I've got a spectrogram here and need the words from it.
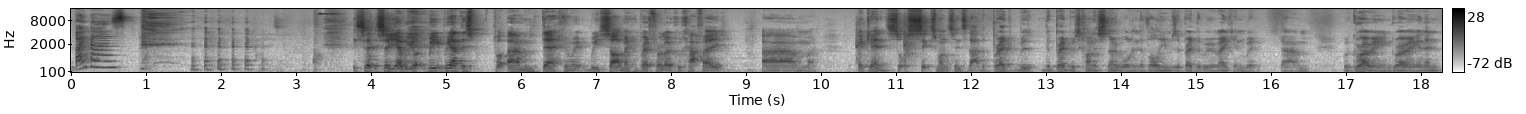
Bye, Baz. So, so yeah, we got we, we had this um, deck and we, we started making bread for a local cafe. Um, again, sort of six months into that, the bread was, the bread was kind of snowballing. The volumes of bread that we were making were um, were growing and growing, and then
